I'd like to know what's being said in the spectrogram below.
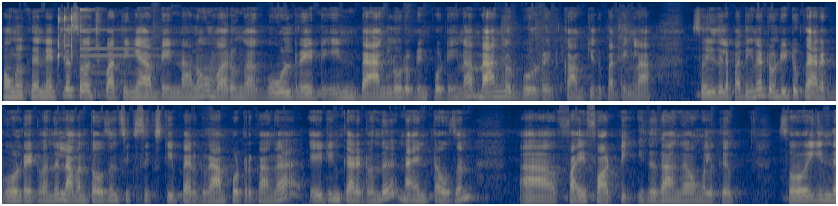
உங்களுக்கு நெட்டில் சர்ச் பார்த்தீங்க அப்படின்னாலும் வருங்க. கோல்டு ரேட் இன் பெங்களூர் அப்படின்னு போட்டிங்கன்னா பெங்களூர் கோல்டு ரேட் காமிக்கிது பார்த்தீங்களா? ஸோ இதில் பார்த்தீங்கன்னா twenty two carat gold rate வந்து eleven thousand six sixty per gram போட்டிருக்காங்க. எயிட்டீன் கேரட் வந்து நைன் தௌசண்ட் ஃபைவ் ஃபார்ட்டி இது தாங்க உங்களுக்கு. ஸோ இந்த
